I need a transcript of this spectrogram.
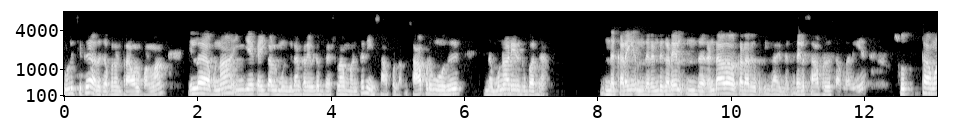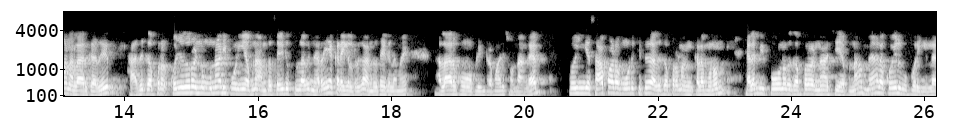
குளிச்சுட்டு அதுக்கப்புறம் ட்ராவல் பண்ணலாம். இல்லை அப்படின்னா இங்கேயே கை கால் மூஞ்சிலாம் கழுவிட்டு ப்ரெஷ்லாம் பண்ணிட்டு நீங்கள் சாப்பிட்லாம். சாப்பிடும்போது இந்த முன்னாடி இருக்கு பாருங்க. இந்த கடை இந்த ரெண்டு கடையில் இந்த ரெண்டாவது ஒரு கடை இருக்குது பார்த்தீங்களா இந்த கடையில் சாப்பிடவே சாப்பிடாதீங்க. சுத்தமாக நல்லா இருக்காது. அதுக்கப்புறம் கொஞ்சம் தூரம் இன்னும் முன்னாடி போனீங்க அப்படின்னா அந்த சைடு ஃபுல்லாகவே நிறைய கடைகள் இருக்குது அந்த சைடு எல்லாமே நல்லாயிருக்கும் அப்படின்ற மாதிரி சொன்னாங்க. ஸோ இங்கே சாப்பாடை முடிச்சுட்டு அதுக்கப்புறம் நாங்கள் கிளம்பணும். கிளம்பி போனதுக்கப்புறம் என்னாச்சு அப்படின்னா மேலே கோயிலுக்கு போகிறீங்கல்ல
